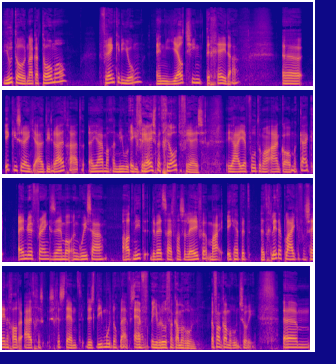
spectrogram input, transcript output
Yuto Nakatomo, Frenkie de Jong en Yelchin Tejeda. Eh, ik kies er eentje uit die eruit gaat en jij mag een nieuwe Ik kiezen. vrees met grote vrees. Ja, je voelt hem al aankomen. Kijk, Andre Frank, Zambo Anguissa had niet de wedstrijd van zijn leven, maar ik heb het, het glitterplaatje van Senegal eruit ges- gestemd. Dus die moet nog blijven staan. En je bedoelt van Cameroen. Eh, van Cameroen, sorry. Ehm,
